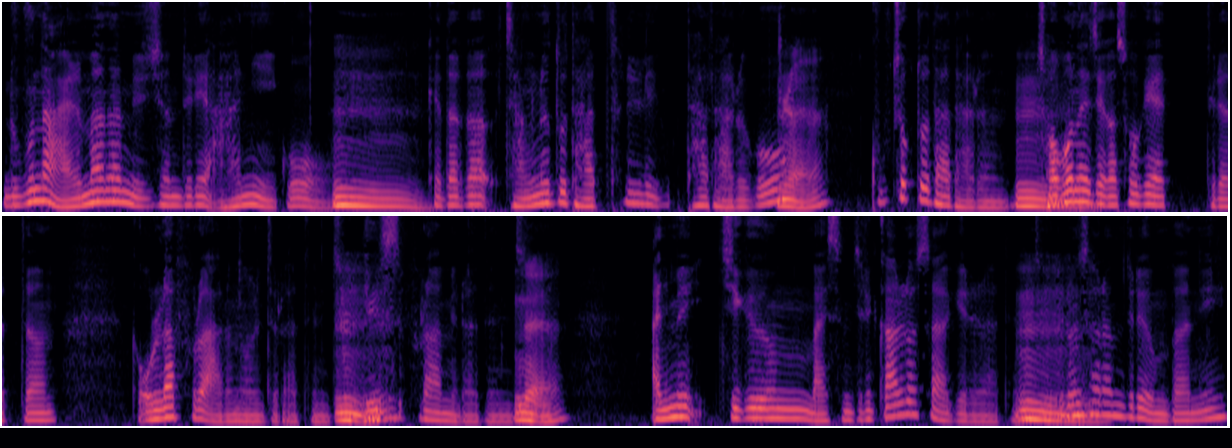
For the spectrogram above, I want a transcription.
누구나 알만한 뮤지션들이 아니고 음. 게다가 장르도 다 틀리고 다 다르고 네. 국적도 다 다른. 음. 저번에 제가 소개해드렸던 그 올라프르 아르놀드라든지 음. 닐스 프람이라든지 네. 아니면 지금 말씀드린 칼로스 아기르라든지 음. 이런 사람들의 음반이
